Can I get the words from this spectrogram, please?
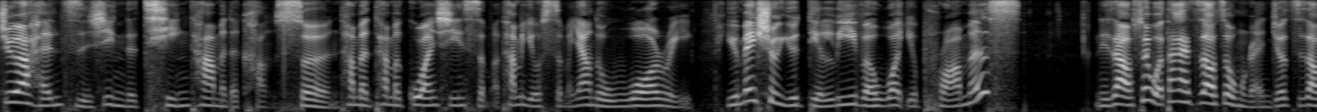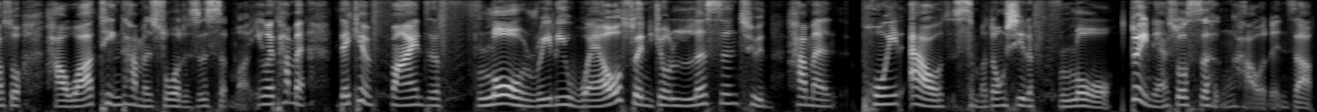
就要 很。很仔细的听他们的 concern，他们他们关心什么，他们有什么样的 worry。You make sure you deliver what you promise。你知道，所以我大概知道这种人，你就知道说，好，我要听他们说的是什么，因为他们 they can find the flaw really well，所以你就 listen to 他们 point out 什么东西的 flaw，对你来说是很好的，你知道。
